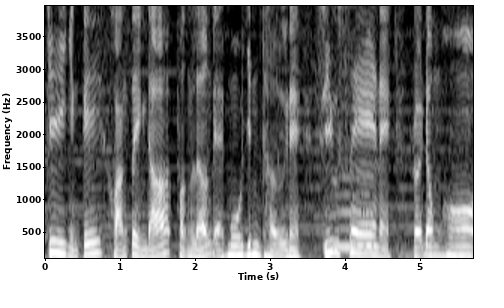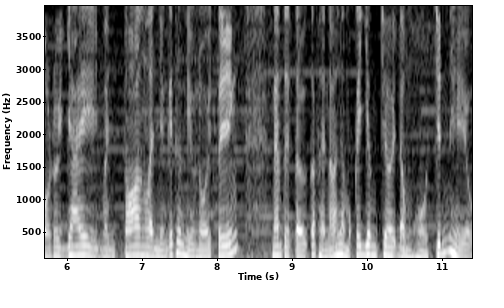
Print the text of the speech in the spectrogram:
chi những cái khoản tiền đó phần lớn để mua dinh thự nè siêu xe nè rồi đồng hồ rồi giày mà toàn là những cái thương hiệu nổi tiếng. Nam tự tử có thể nói là một cái dân chơi đồng hồ chính hiệu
